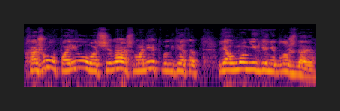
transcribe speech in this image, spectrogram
Хожу, пою, отче наш, молитвы где-то. Я умом нигде не блуждаю.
